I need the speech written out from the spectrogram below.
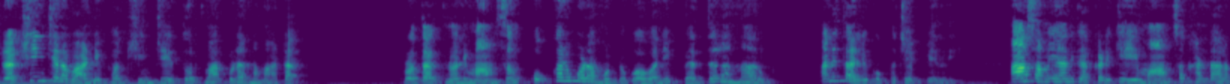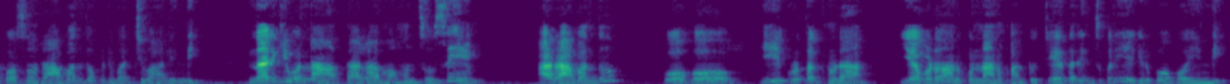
రక్షించిన వాణ్ణి భక్షించే దుర్మార్గుడన్నమాట. కృతజ్ఞుని మాంసం కుక్కలు కూడా ముట్టుకోవని పెద్దలు అన్నారు అని తల్లి కుక్క చెప్పింది. ఆ సమయానికి అక్కడికి మాంసఖండాల కోసం రాబంద్ ఒకటి వచ్చి వాలింది. నరికి ఉన్న తల మొహం చూసి ఆ రాబందు ఓహో ఏ కృతజ్ఞుడా ఎవడో అనుకున్నాను అంటూ చేతరించుకుని ఎగిరిపోబోయింది.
